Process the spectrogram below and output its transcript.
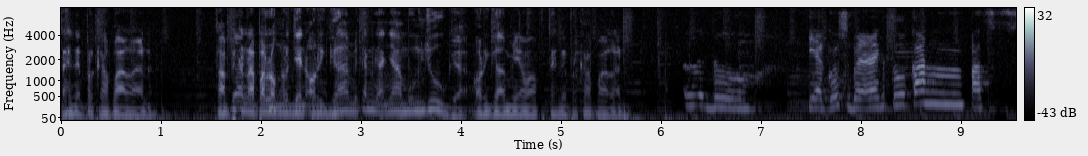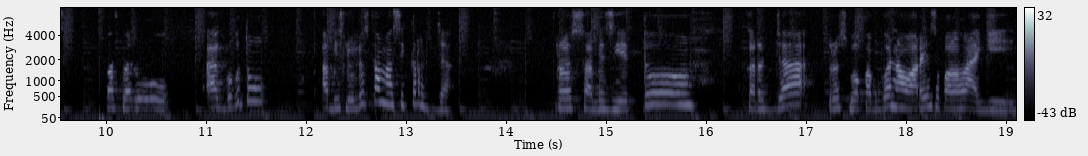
Teknik perkapalan. Tapi ya. kenapa lo ngerjain origami kan nggak nyambung juga origami sama teknik perkapalan? Aduh, ya gue sebenarnya itu kan pas pas baru, uh, gue tuh abis lulus kan masih kerja. Terus habis itu kerja, terus bokap gue nawarin sekolah lagi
